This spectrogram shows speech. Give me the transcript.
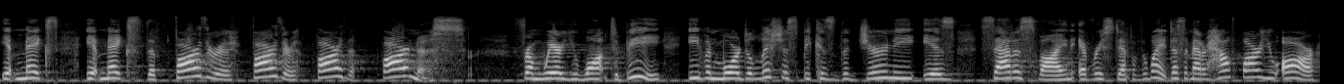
It makes, it makes the farther, farther, farther, farness from where you want to be even more delicious because the journey is satisfying every step of the way. It doesn't matter how far you are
